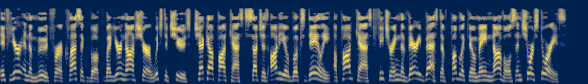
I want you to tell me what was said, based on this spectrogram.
If you're in the mood for a classic book but you're not sure which to choose, check out podcasts such as Audiobooks Daily, a podcast featuring the very best of public domain novels and short stories.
